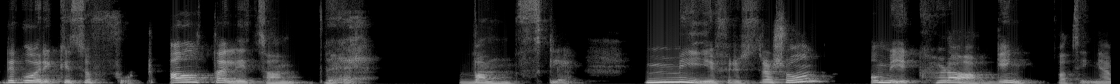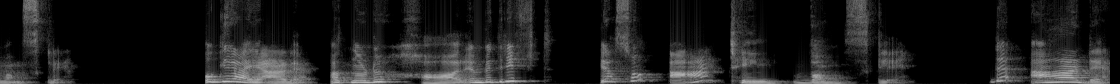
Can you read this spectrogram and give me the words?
Det går ikke så fort. Alt er litt sånn bleh, vanskelig. Mye frustrasjon og mye klaging på at ting er vanskelig. Og greia er det at når du har en bedrift, ja, så er ting vanskelig. Det er det.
